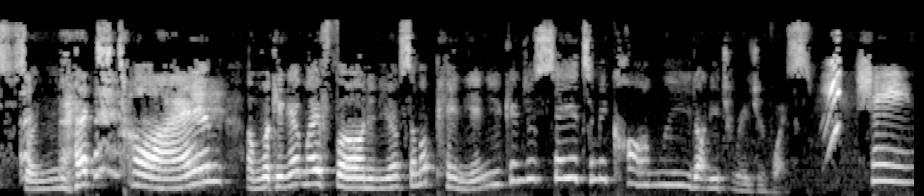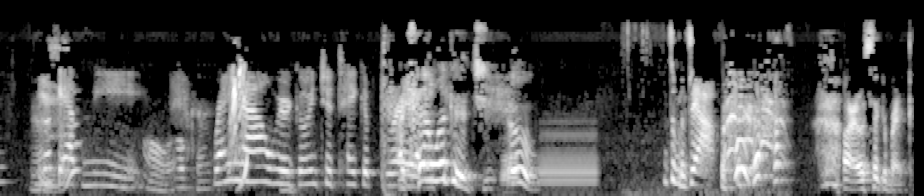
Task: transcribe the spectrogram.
So next time I'm looking at my phone and you have some opinion, you can just say it to me calmly. You don't need to raise your voice. Shane, look at me. Oh, okay. Right now we're going to take a break. I can't look at you. All right, let's take a break.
